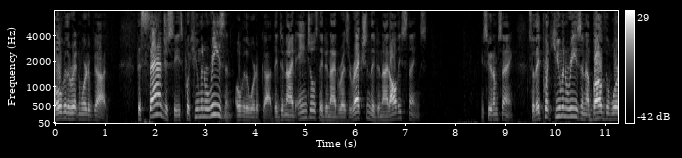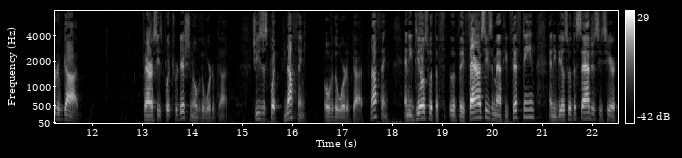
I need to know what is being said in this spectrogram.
over the written Word of God. The Sadducees put human reason over the Word of God. They denied angels, they denied resurrection, they denied all these things. You see what I'm saying? So they put human reason above the Word of God. Pharisees put tradition over the Word of God. Jesus put nothing over the Word of God. Nothing. And he deals with the, with the Pharisees in Matthew 15, and he deals with the Sadducees here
